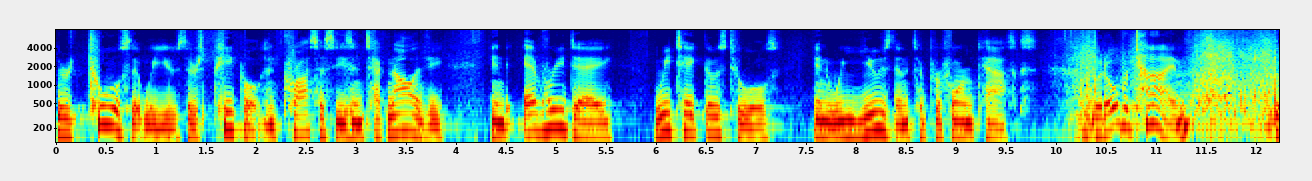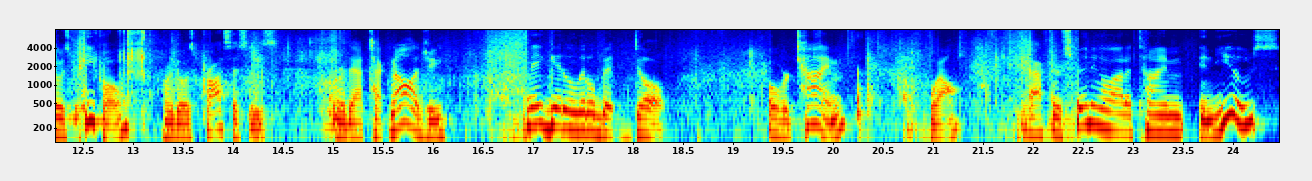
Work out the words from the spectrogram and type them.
There are tools that we use, there's people and processes and technology, and every day we take those tools and we use them to perform tasks. But over time, those people or those processes or that technology may get a little bit dull. Over time, well, after spending a lot of time in use,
